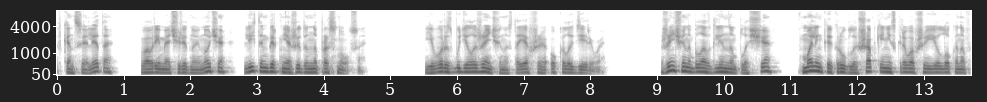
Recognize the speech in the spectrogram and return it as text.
В конце лета, во время очередной ночи, Лихтенберг неожиданно проснулся. Его разбудила женщина, стоявшая около дерева. Женщина была в длинном плаще, в маленькой круглой шапке, не скрывавшей ее локонов,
